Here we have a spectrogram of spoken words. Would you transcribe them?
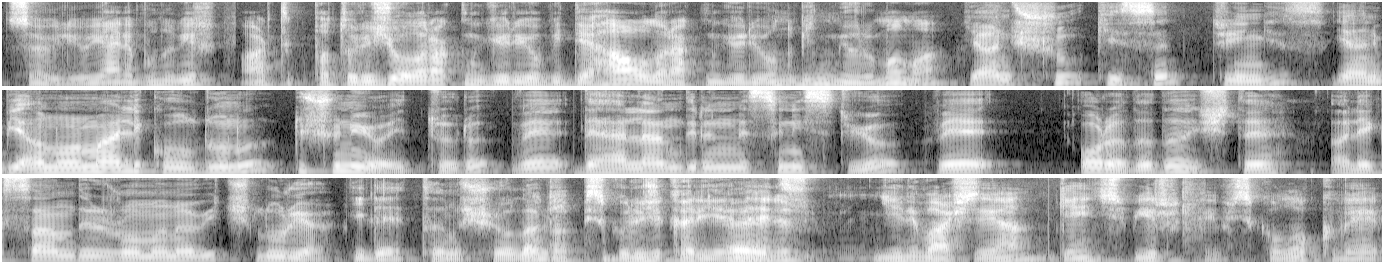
söylüyor. Yani bunu bir artık patoloji olarak mı görüyor, bir deha olarak mı görüyor onu bilmiyorum ama. Yani şu kesin Cengiz yani bir anormallik olduğunu düşünüyor editörü ve ve değerlendirilmesini istiyor ve orada da işte Alexander Romanovich Luria ile tanışıyorlar. O da psikoloji kariyerine evet. henüz yeni başlayan genç bir psikolog ve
